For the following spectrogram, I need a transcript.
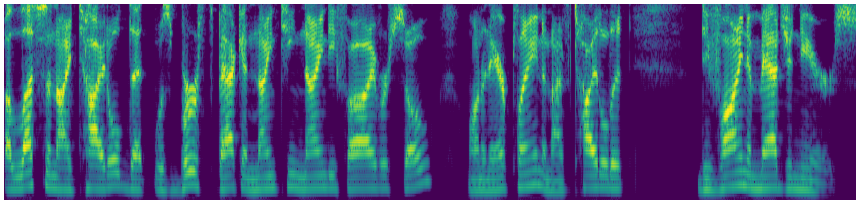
a lesson I titled that was birthed back in 1995 or so on an airplane, and I've titled it Divine Imagineers.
